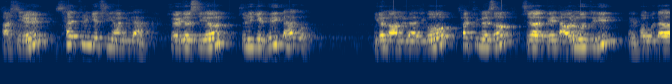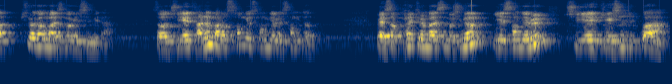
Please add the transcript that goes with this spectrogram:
자신을 살피는 게 중요합니다. 죄를 졌으면 주님께 회개하고 이런 마음을 가지고 살피면서 주 앞에 나오는 것들이 무엇보다 필요하다고 말씀하고 계십니다. 그래서 주의 단은 바로 성령, 성전의 성전. 그래서 8절 말씀 보시면 이 성전을 주의 계신 집과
